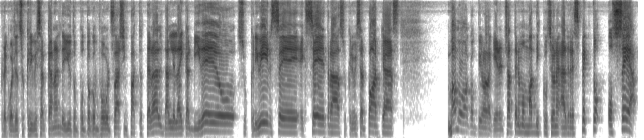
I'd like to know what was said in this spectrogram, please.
recuerden suscribirse al canal de youtube.com forward slash impacto estelar, darle like al video, suscribirse, etcétera, suscribirse al podcast. Vamos a continuar aquí. En el chat tenemos más discusiones al respecto. O sea,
